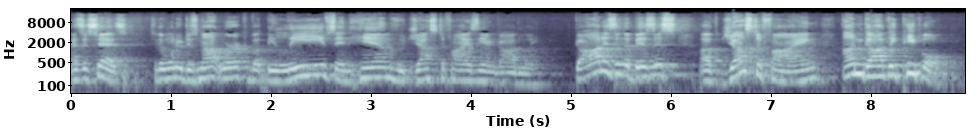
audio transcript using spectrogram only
As it says, to the one who does not work but believes in him who justifies the ungodly. God is in the business of justifying ungodly people.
